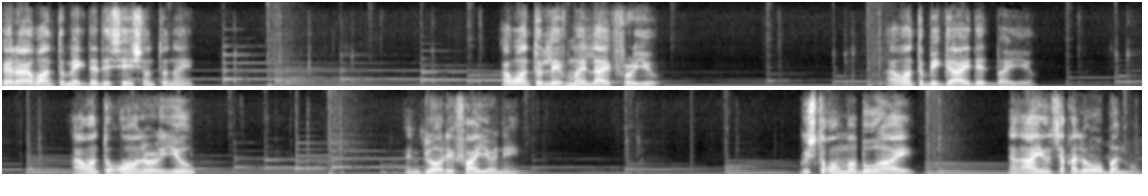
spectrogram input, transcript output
Pero I want to make the decision tonight. I want to live my life for you. I want to be guided by you. I want to honor you and glorify your name. Gusto kong mabuhay ng ayon sa kalooban mo.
